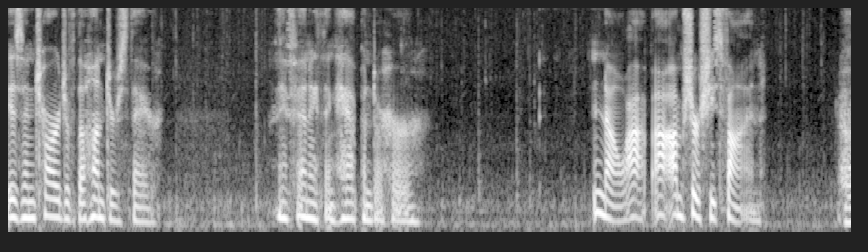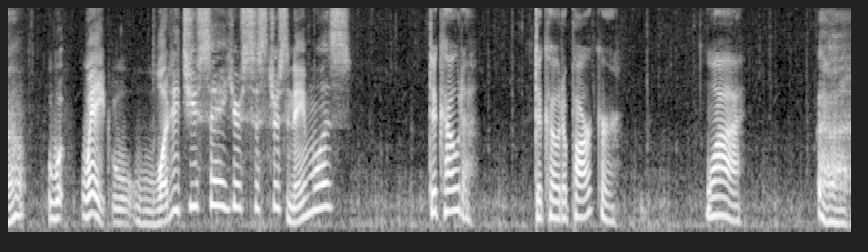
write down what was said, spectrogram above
is in charge of the hunters there. If anything happened to her. No, I, I, am sure she's fine. Huh? W- wait, what did you say your sister's name was? Dakota. Dakota Parker. Why? Uh,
